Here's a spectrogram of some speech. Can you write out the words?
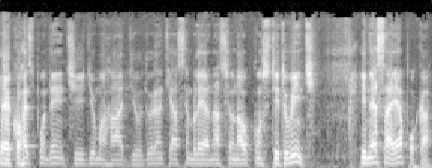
é, correspondente de uma rádio durante a Assembleia Nacional Constituinte. E nessa época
